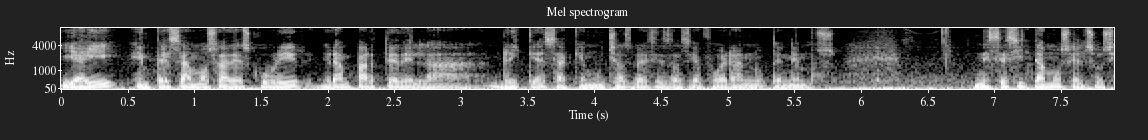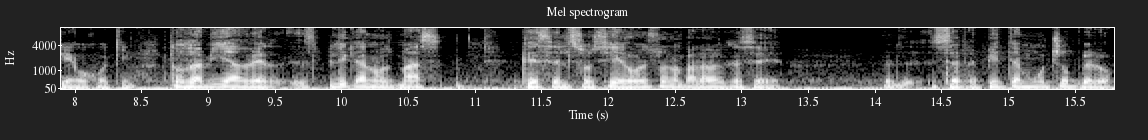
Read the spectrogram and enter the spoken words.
y ahí empezamos a descubrir gran parte de la riqueza que muchas veces hacia afuera no tenemos. Necesitamos el sosiego, Joaquín. Todavía, a ver, explícanos más qué es el sosiego. Es una palabra que se, se repite mucho, pero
